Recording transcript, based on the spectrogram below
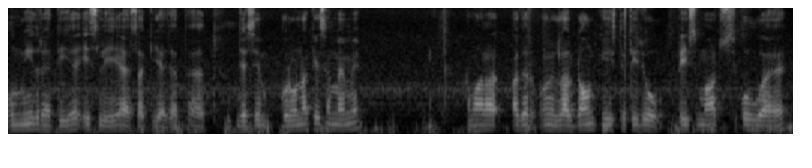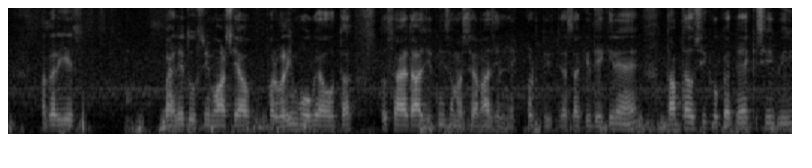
उम्मीद रहती है, इसलिए ऐसा किया जाता है। जैसे कोरोना के समय में हमारा, अगर लॉकडाउन की स्थिति जो तेईस मार्च को हुआ है, अगर ये पहले दूसरी मार्च या फरवरी में हो गया होता तो शायद आज इतनी समस्या ना झेलनी पड़ती। जैसा कि देख ही रहे हैं तो आपदा उसी को कहते हैं किसी भी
